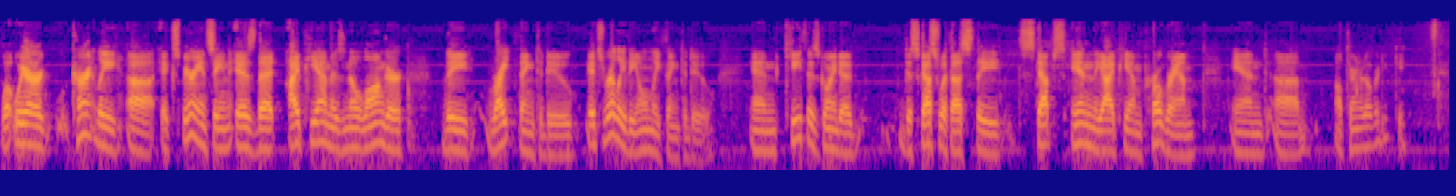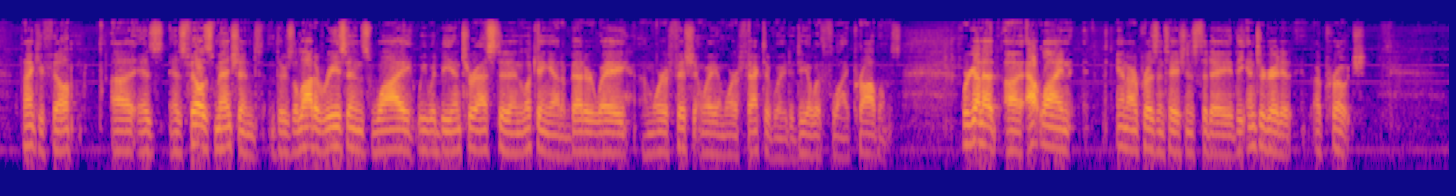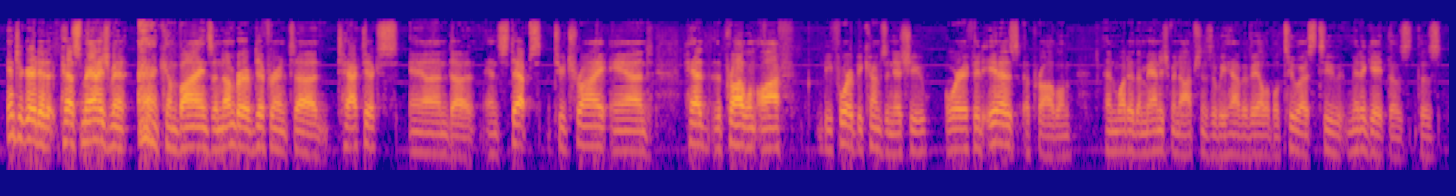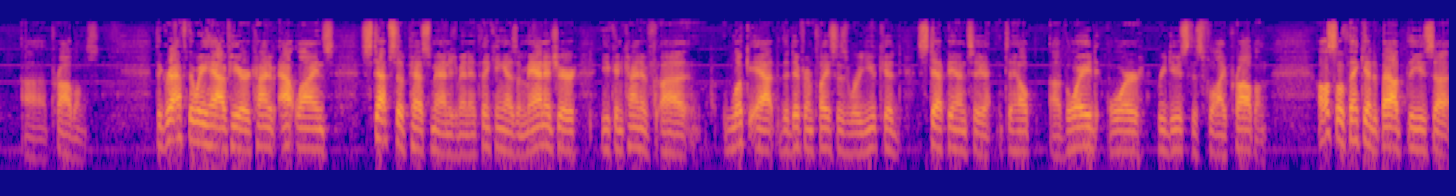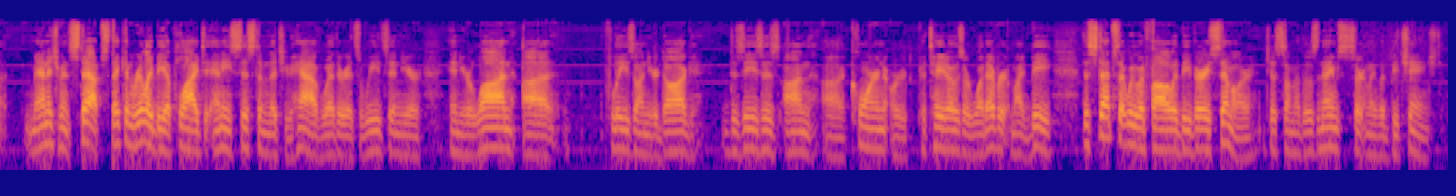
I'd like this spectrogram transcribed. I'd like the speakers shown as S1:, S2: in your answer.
S1: What we are currently uh, experiencing is that IPM is no longer the right thing to do. It's really the only thing to do. And Keith is going to discuss with us the steps in the IPM program, and um, I'll turn it over to you, Keith.
S2: Thank you, Phil. Uh, as, as Phil has mentioned, there's a lot of reasons why we would be interested in looking at a better way, a more efficient way, a more effective way to deal with fly problems. We're going to uh, outline in our presentations today the integrated approach. Integrated pest management combines a number of different uh, tactics and, uh, and steps to try and head the problem off before it becomes an issue or if it is a problem, then what are the management options that we have available to us to mitigate those, those uh, problems. The graph that we have here kind of outlines steps of pest management and thinking as a manager, you can kind of uh, look at the different places where you could step in to, to help avoid or reduce this fly problem. Also thinking about these uh, management steps, they can really be applied to any system that you have, whether it's weeds in your in your lawn, uh, fleas on your dog, diseases on uh, corn or potatoes or whatever it might be, the steps that we would follow would be very similar, just some of those names certainly would be changed.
